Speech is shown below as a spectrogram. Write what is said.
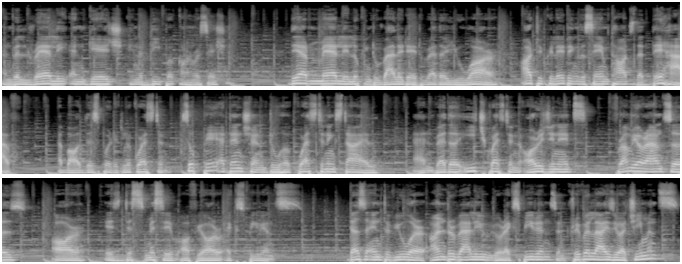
and will rarely engage in a deeper conversation. They are merely looking to validate whether you are articulating the same thoughts that they have about this particular question. So pay attention to her questioning style and whether each question originates from your answers or is dismissive of your experience. Does the interviewer undervalue your experience and trivialize your achievements?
